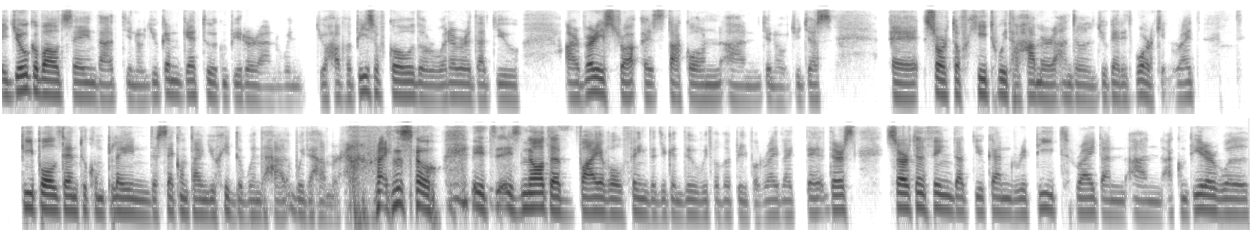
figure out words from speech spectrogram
I, joke about saying that you know you can get to a computer and when you have a piece of code or whatever that you are very stru- uh, stuck on, and you know you just uh, sort of hit with a hammer until you get it working, right? People tend to complain the second time you hit the wind ha- with the hammer, right? So it's it's not a viable thing that you can do with other people, right? Like there's certain thing that you can repeat, right? And and a computer will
